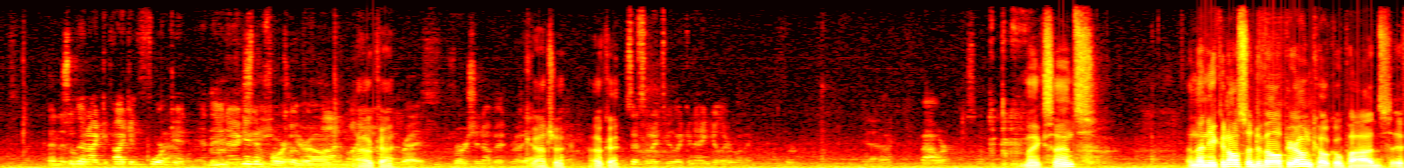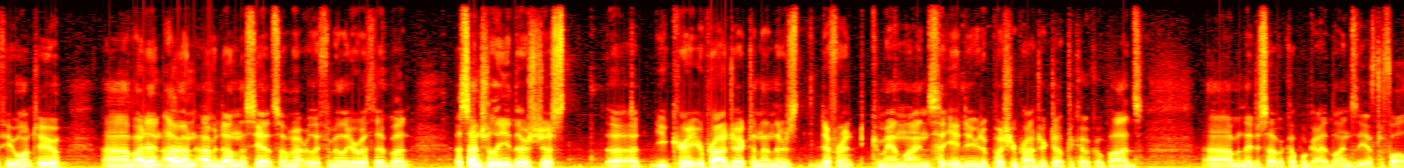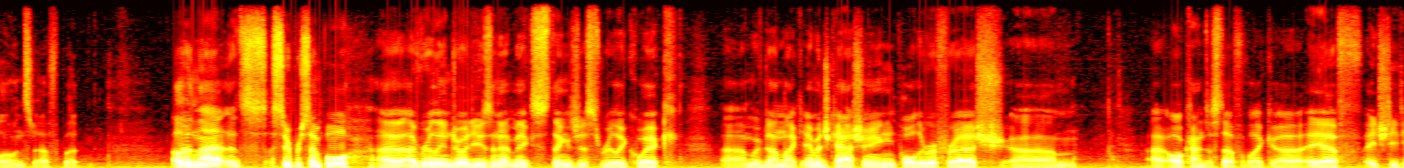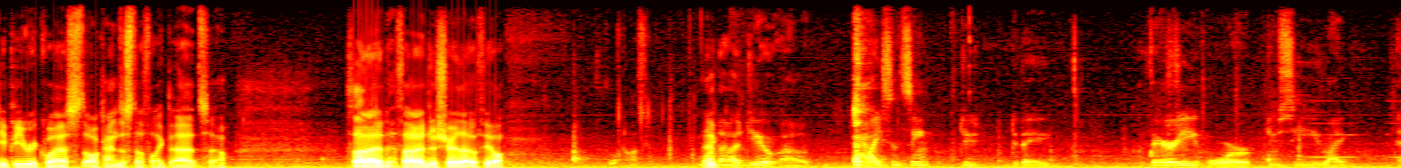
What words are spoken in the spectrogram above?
and So then I can, I can fork it and then Mhm. You actually can fork your own my Okay. own Right. version of it, right? Gotcha. Okay. 'Cause that's what I do, like in Angular when I for Yeah. uh, Bower. So. Makes sense. And then you can also develop your own Cocoa Pods if you want to. Um, I didn't. I haven't, I haven't done this yet, so I'm not really familiar with it. But essentially, there's just uh, you create your project, and then there's different command lines that you do to push your project up to Cocoa Pods, um, and they just have a couple guidelines that you have to follow and stuff. But other than that, it's super simple. I, I've really enjoyed using it. Makes things just really quick. Um, we've done like image caching, pull to refresh. Um, uh, all kinds of stuff like uh, AF, HTTP requests, all kinds of stuff like that. So thought I'd thought I'd just share that with y'all. What uh, geo uh, licensing do do they vary, or do you see like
